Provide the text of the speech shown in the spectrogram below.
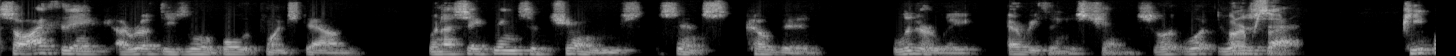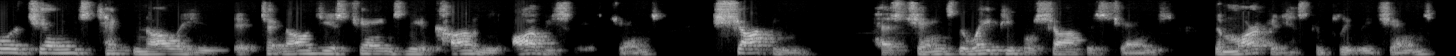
so I think I wrote these little bullet points down. When I say things have changed since COVID, literally everything has changed. So what, what is that? People have changed. Technology technology has changed. The economy obviously has changed. Shopping has changed. The way people shop has changed. The market has completely changed.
